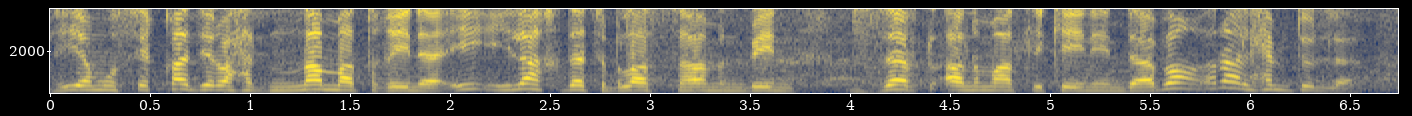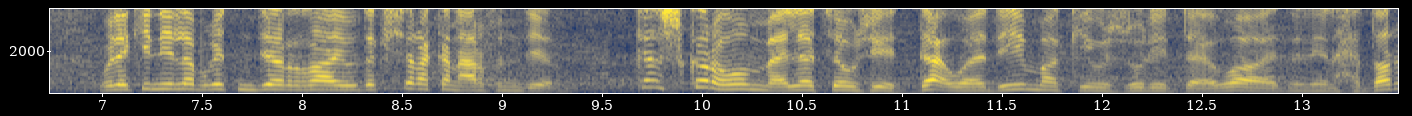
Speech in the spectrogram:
هي موسيقى ديال واحد النمط غنائي. إلا خدات بلاصتها من بين بزاف الأنماط اللي كاينين دابا راه الحمد لله. ولكن إلا بغيت ندير الراي وداك الشيء راه كنعرف ندير. كنشكرهم على توجيه الدعوة ديما كيوجهوا لي الدعوة انني نحضر.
